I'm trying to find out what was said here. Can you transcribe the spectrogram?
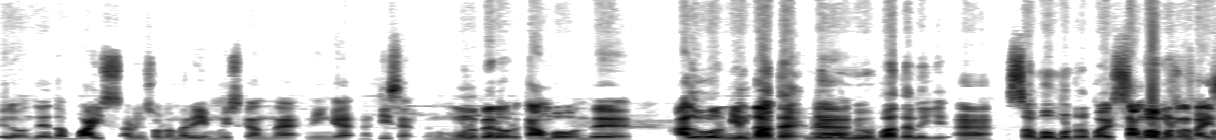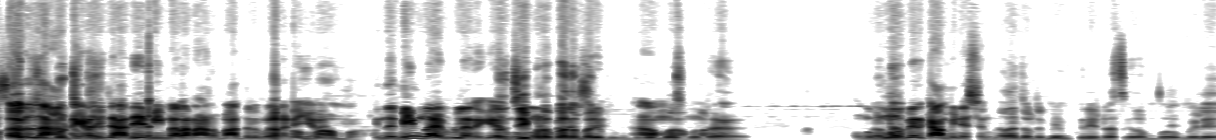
இதுல வந்து த பாய்ஸ் அப்படின்னு சொல்ற மாதிரி முனிஷ்காந்த் நீங்க நட்டி சார் இவங்க மூணு பேர் ஒரு காம்போ வந்து அதுவும் ஒரு மீன் பார்த்தேன். இன்னைக்கு மீம் பார்த்தேன் இன்னைக்கு. சம்பவம் பண்ற பாய்ஸ் சம்பவம் பண்ற பாய்ஸ் அதுதான். அதே மீமா தான் நானும் பார்த்துருப்பேன் நினைக்கிறேன். ஆமா. இந்த மீம்லாம் எப்படி இருக்கு ஜீப்ல மூணு உட்காந்த மாதிரி போஸ்ட். போட்டேன். உங்க மூணு பேர் காம்பினேஷன் அதான் சொல்றேன். மீம் கிரியேட்டர்ஸ்க்கு ரொம்ப உண்மையிலே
